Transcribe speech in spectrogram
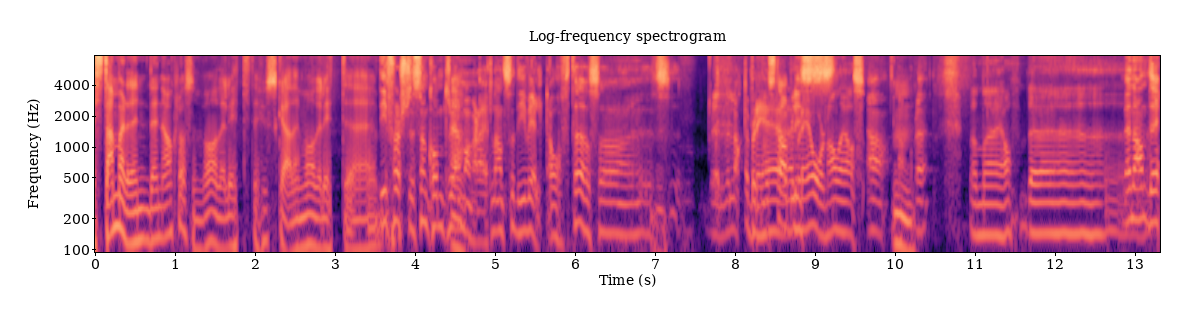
Det stemmer, den, den A-klassen var det litt Det husker jeg. den var det litt uh, De første som kom, tror jeg ja. mangla et eller annet, så de velta ofte. Og så ble det vel lagt ble, stabilis... Det ble ordna, det, altså. Ja, mm. ble. Men uh, ja, det Men han, det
